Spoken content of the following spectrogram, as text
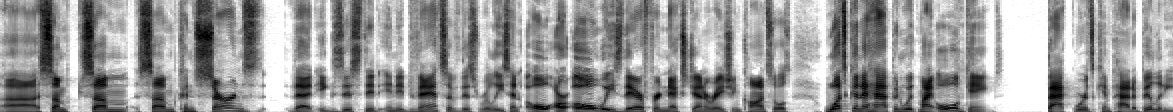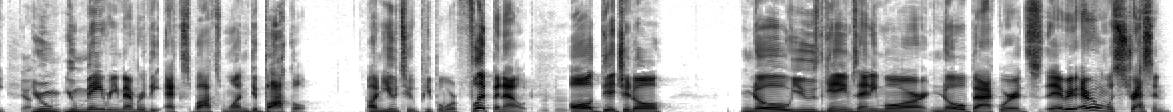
Uh, some some some concerns that existed in advance of this release and all, are always there for next generation consoles. What's going to happen with my old games? Backwards compatibility. Yeah. You you may remember the Xbox One debacle on YouTube. People were flipping out. All digital, no used games anymore, no backwards. Every, everyone was stressing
